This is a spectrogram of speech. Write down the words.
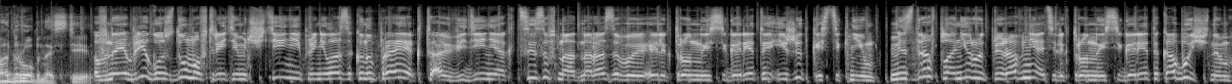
Подробности. В ноябре Госдума в третьем чтении приняла законопроект о введении акцизов на одноразовые электронные сигареты и жидкости к ним. Минздрав планирует приравнять электронные сигареты к обычным.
